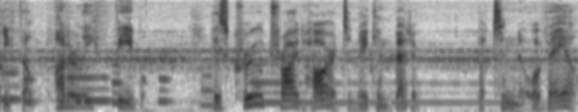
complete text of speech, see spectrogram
he felt utterly feeble. His crew tried hard to make him better, but to no avail.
